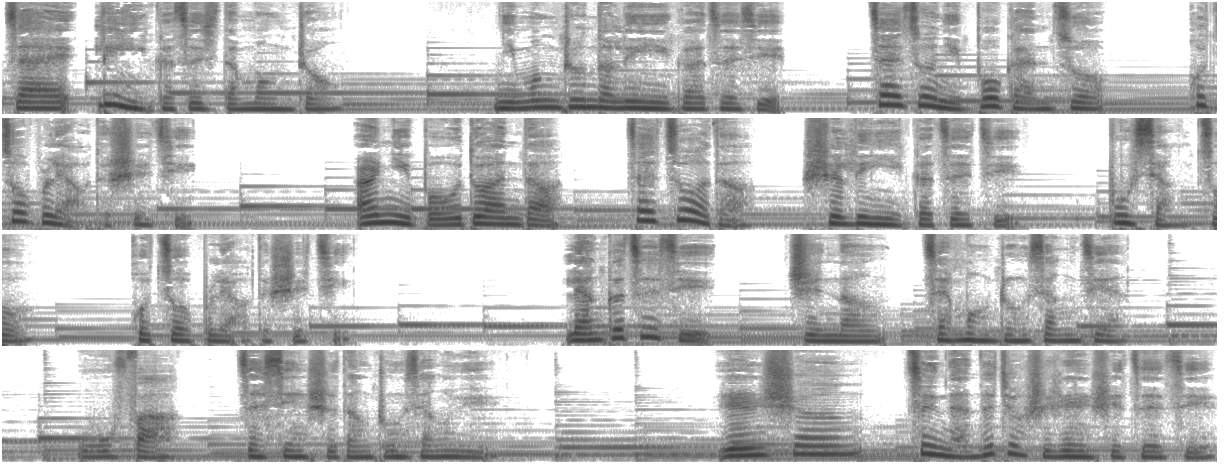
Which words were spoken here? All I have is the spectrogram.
在另一个自己的梦中。你梦中的另一个自己在做你不敢做或做不了的事情而你不断的在做的是另一个自己不想做或做不了的事情。两个自己只能在梦中相见无法在现实当中相遇。人生最难的就是认识自己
